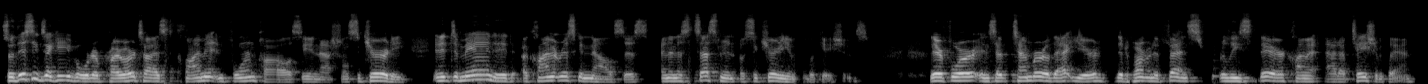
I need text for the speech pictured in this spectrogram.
So this executive order prioritized climate and foreign policy and national security, and it demanded a climate risk analysis and an assessment of security implications. Therefore, in September of that year, the Department of Defense released their climate adaptation plan,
